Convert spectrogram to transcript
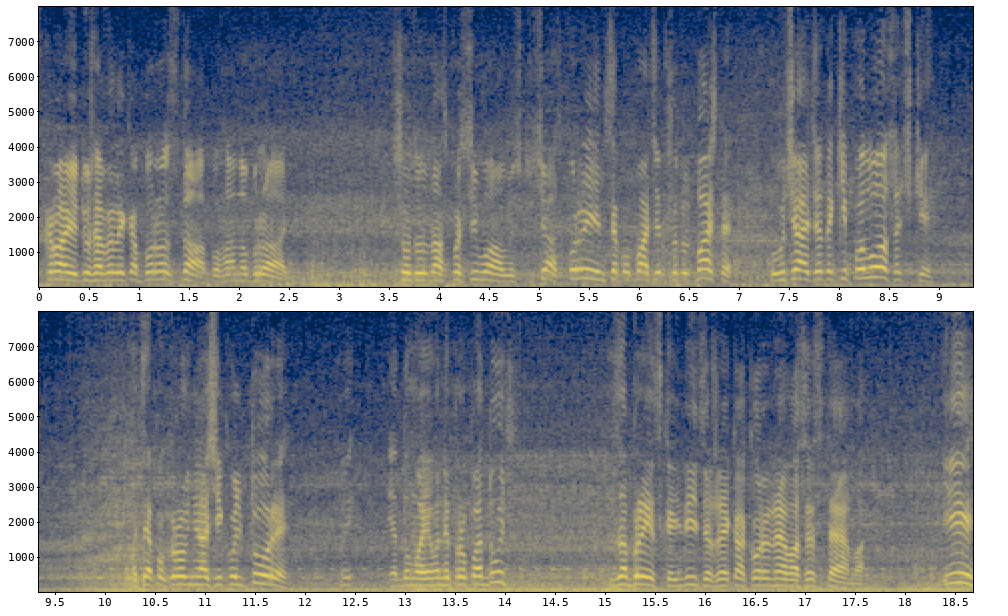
з краю дуже велика борозда, погано брати. Що тут у нас посівалочки? Зараз пориємося, побачимо, що тут бачите. Получаються такі полосочки. Оце покровні наші культури. Ну, Я думаю, вони пропадуть. Забризкані, дивіться вже яка коренева система. І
